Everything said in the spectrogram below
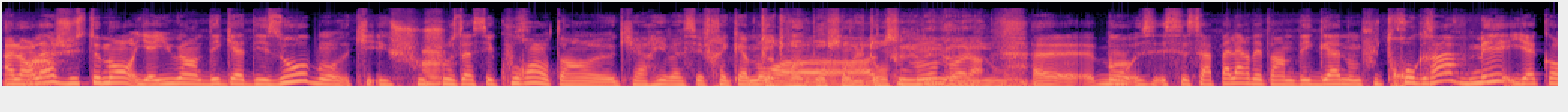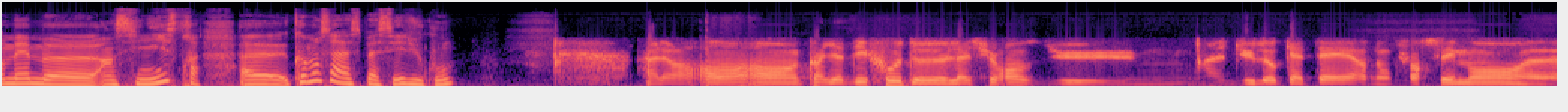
Alors là, justement, il y a eu un dégât des eaux, bon, qui, chose assez courante, hein, qui arrive assez fréquemment. 80% du temps, c'est le voilà. Euh, bon, ça n'a pas l'air d'être un dégât non plus trop grave, mais il y a quand même un sinistre. Euh, comment ça va se passer du coup? Alors, en, quand il y a défaut de l'assurance du, du locataire, donc forcément, euh,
